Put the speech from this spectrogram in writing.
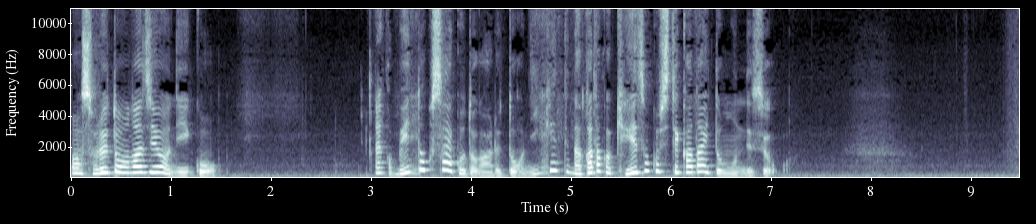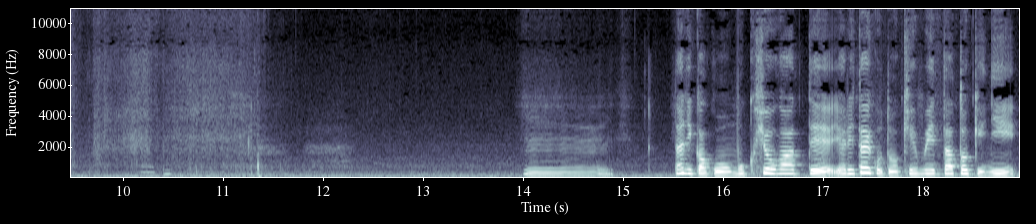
まあそれと同じようにこうなんか面倒くさいことがあると人間ってなかなか継続していかないと思うんですよ。うん何かこう目標があってやりたいことを決めた時に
